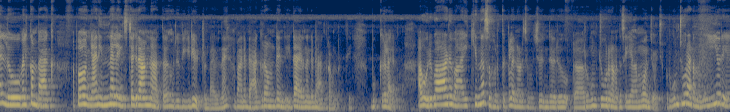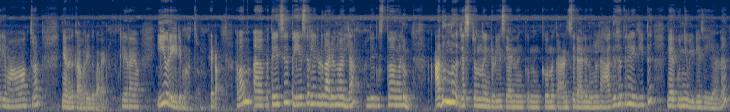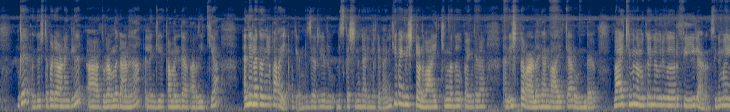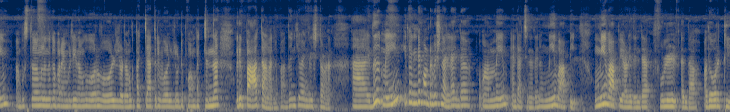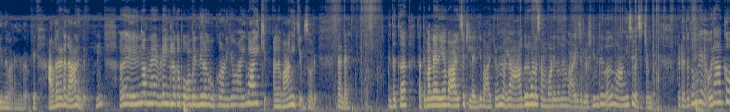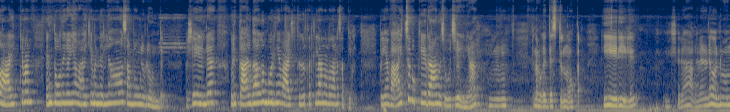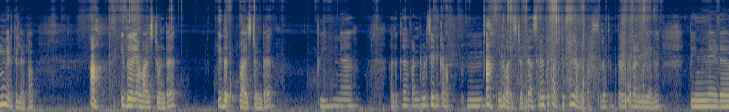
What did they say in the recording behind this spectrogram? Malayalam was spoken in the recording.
ഹലോ വെൽക്കം ബാക്ക് അപ്പോൾ ഞാൻ ഇന്നലെ ഇൻസ്റ്റാഗ്രാമിനകത്ത് ഒരു വീഡിയോ ഇട്ടിട്ടുണ്ടായിരുന്നേ. അപ്പോൾ അതിന്റെ ബാക്ക്ഗ്രൗണ്ട് എന്റെ ഇതായിരുന്നു എന്റെ ബാക്ക്ഗ്രൗണ്ട് ഓക്കെ ബുക്കുകളായിരുന്നു. അപ്പോൾ ഒരുപാട് വായിക്കുന്ന സുഹൃത്തുക്കൾ എന്നോട് ചോദിച്ചു ഇതിന്റെ ഒരു റൂം ടൂർ കണക്ക് ചെയ്യാമോ? എന്ന് ചോദിച്ചു. റൂം ടൂർ ആയിട്ടൊന്നുമില്ല ഈ ഒരു ഏരിയ മാത്രം ഞാനത് കവർ ചെയ്ത് പറയാം. ക്ലിയർ ആയോ? ഈ ഒരു ഏരിയ മാത്രം കേട്ടോ. അപ്പം പ്രത്യേകിച്ച് പി എസ് സി റിലേറ്റഡ് കാര്യമൊന്നുമല്ല. എന്റെ ഈ പുസ്തകങ്ങളും അതൊന്ന് ജസ്റ്റ് ഒന്ന് ഇൻട്രൊഡ്യൂസ് ചെയ്യാൻ നിങ്ങൾക്ക് നിങ്ങൾക്ക് ഒന്ന് കാണിച്ചു തരാനും നിങ്ങളുടെ ആഗ്രഹത്തിന് വേണ്ടിയിട്ട് ഞാൻ ഒരു കുഞ്ഞു വീഡിയോ ചെയ്യുകയാണ്. ഓക്കെ നിങ്ങൾക്ക് ഇഷ്ടപ്പെടുകയാണെങ്കിൽ തുടർന്ന് കാണുക അല്ലെങ്കിൽ കമന്റ് അറിയിക്കുക. എന്തെങ്കിലുമൊക്കെ നിങ്ങൾ പറയുക. ഓക്കെ നമുക്ക് ചെറിയൊരു ഡിസ്കഷനും കാര്യങ്ങളൊക്കെ ഇടാം. എനിക്ക് ഭയങ്കര ഇഷ്ടമാണ്. വായിക്കുന്നത് ഭയങ്കര ഇഷ്ടമാണ്. ഞാൻ വായിക്കാറുണ്ട്. വായിക്കുമ്പോൾ നമുക്ക് തന്നെ ഒരു വേറെ ഫീലാണ് സിനിമയും പുസ്തകങ്ങളും എന്നൊക്കെ പറയുമ്പോഴത്തേക്കും നമുക്ക് വേറെ വേൾഡിലോട്ട് നമുക്ക് പറ്റാത്തൊരു വേൾഡിലോട്ട് പോകാൻ പറ്റുന്ന ഒരു പാത്താണല്ലോ അപ്പോൾ അതെനിക്ക് ഭയങ്കര ഇഷ്ടമാണ്. ഇത് മെയിൻ ഇത് എന്റെ കോൺട്രിബ്യൂഷൻ അല്ല എന്റെ അമ്മയും എന്റെ അച്ഛനും അതായത് ഉമ്മിയും വാപ്പിയും. ഉമ്മിയും വാപ്പിയാണ് ഇതിന്റെ ഫുൾ എന്താ അതോറിറ്റി എന്ന് പറയുന്നത് ഓക്കെ അവരുടേതാണിത്. അപ്പോൾ ഇവരെന്ന് പറഞ്ഞാൽ എവിടെയെങ്കിലുമൊക്കെ പോകുമ്പോൾ എന്തെങ്കിലുമൊക്കെ ബുക്ക് കാണിക്കും അത് വായിക്കും അല്ല വാങ്ങിക്കും സോറി വേണ്ടേ ഇതൊക്കെ സത്യം പറഞ്ഞാൽ ഞാൻ വായിച്ചിട്ടില്ല. എനിക്ക് വായിക്കണം നല്ല ആഗ്രഹമുള്ള സംഭവമാണ്. ഇതൊന്നും വായിച്ചിട്ടില്ല. പക്ഷേ ഇവർ അത് വാങ്ങിച്ച് വെച്ചിട്ടുണ്ട്. കേട്ടോ ഇതൊക്കെ നമുക്ക് ഒരാൾക്ക് വായിക്കണം എന്ന് തോന്നി കഴിഞ്ഞാൽ വായിക്കാൻ പറ്റുന്ന എല്ലാ സംഭവങ്ങളും ഇവിടെ ഉണ്ട്. പക്ഷേ ഇതിന്റെ ഒരു കാൽഭാഗം പോലും ഞാൻ വായിച്ച് തീർത്തിട്ടില്ല എന്നുള്ളതാണ് സത്യം. ഇപ്പോൾ ഞാൻ വായിച്ച ബുക്ക് ഏതാന്ന് ചോദിച്ചു കഴിഞ്ഞാൽ നമുക്ക് ജസ്റ്റ് ഒന്ന് നോക്കാം. ഈ ഏരിയയിൽ ഈശ്വര അങ്ങനെ ഒന്നും വരത്തില്ല കേട്ടോ. ആ ഇത് ഞാൻ വായിച്ചിട്ടുണ്ട്. ഇത് വായിച്ചിട്ടുണ്ട്. പിന്നെ അതൊക്കെ കണ്ടുപിടിച്ചെടുക്കണം ആ ഇത് വായിച്ചിട്ടുണ്ട്. അസുരത്തൊക്കെ അടിപൊളിയാണ് കേട്ടോ. അസുരത്തൊക്കെ അടിപൊളിയാണ് പിന്നീട്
